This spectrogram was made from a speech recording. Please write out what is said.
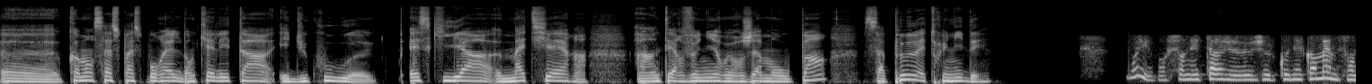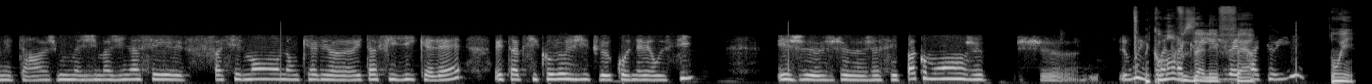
euh, comment ça se passe pour elle, dans quel état, et du coup est-ce qu'il y a matière à intervenir urgemment ou pas Ça peut être une idée. Oui, son état, je, le connais quand même, son état. Hein. J'imagine assez facilement dans quel euh, état physique elle est. État psychologique, je le connais aussi. Et je ne sais pas comment je je, oui, Mais comment vous allez je vais faire être accueillie. Oui.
